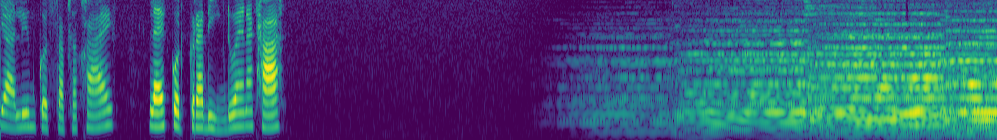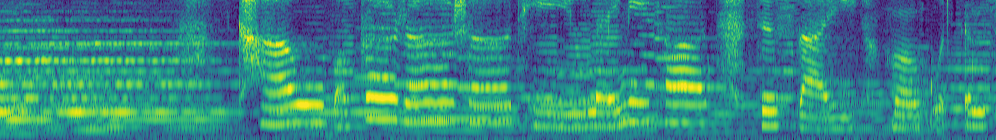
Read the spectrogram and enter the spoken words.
อย่าลืมกด subscribe และกดกระดิ่งด้วยนะคะ ใส่มงกุฎอันแส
